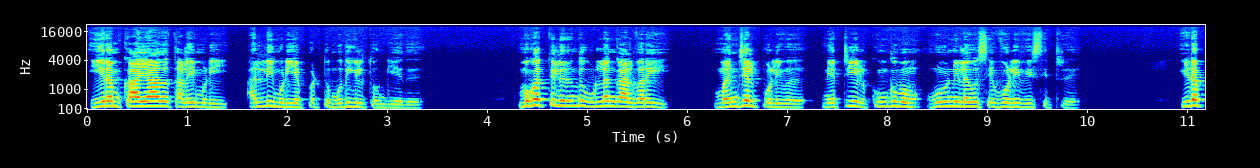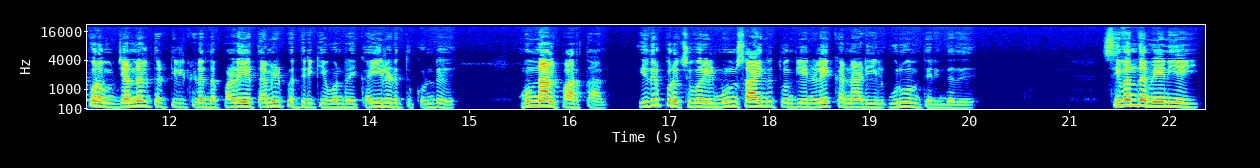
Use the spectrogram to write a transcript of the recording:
ஈரம் காயாத தலைமுடி அள்ளி முடியப்பட்டு முதுகில் தொங்கியது. முகத்திலிருந்து உள்ளங்கால் வரை மஞ்சள் பொலிவு நெற்றியில் குங்குமம் முழுநிலவு செவ்வொளி வீசிற்று. இடப்புறம் ஜன்னல் தட்டில் கிடந்த பழைய தமிழ் பத்திரிகை ஒன்றை கையில் எடுத்துக்கொண்டு முன்னால் பார்த்தாள். எதிர்ப்புற சுவரில் முன் சாய்ந்து தொங்கிய நிலைக்கண்ணாடியில் உருவம் தெரிந்தது. சிவந்த மேனியை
